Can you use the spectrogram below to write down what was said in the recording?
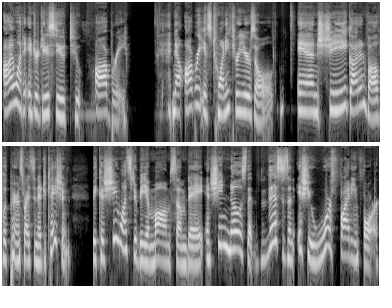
I want to introduce you to Aubrey. Now, Aubrey is 23 years old and she got involved with Parents' Rights in Education because she wants to be a mom someday and she knows that this is an issue worth fighting for.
